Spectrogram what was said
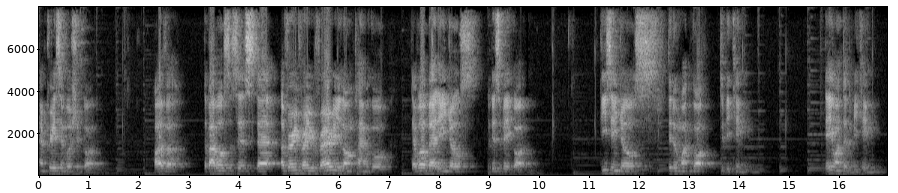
and praise and worship God. However, the Bible also says that a very, very, very long time ago, there were bad angels who disobeyed God. These angels didn't want God to be king. They wanted to be king.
